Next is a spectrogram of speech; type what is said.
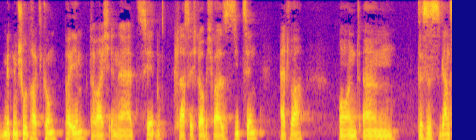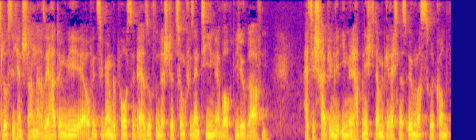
mit einem Schulpraktikum bei ihm. Da war ich in der zehnten Klasse, ich glaube, ich war 17 etwa. Und ähm, das ist ganz lustig entstanden. Also er hat irgendwie auf Instagram gepostet, er sucht Unterstützung für sein Team, er braucht Videografen. Heißt, ich schreibe ihm eine E-Mail, habe nicht damit gerechnet, dass irgendwas zurückkommt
